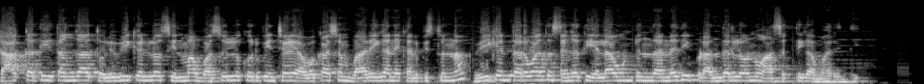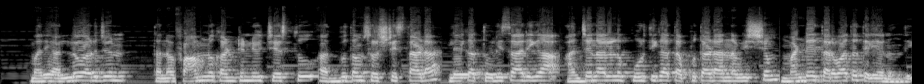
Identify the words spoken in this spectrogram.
టాక్ అతీతంగా తొలి వీకెండ్లో సినిమా వసూళ్ళు కురిపించే అవకాశం భారీగానే కనిపిస్తున్నా వీకెండ్ తర్వాత సంగతి ఎలా ఉంటుందన్నది ఇప్పుడు అందరిలోనూ ఆసక్తిగా మారింది. మరి అల్లు అర్జున్ తన ఫామ్ను కంటిన్యూ చేస్తూ అద్భుతం సృష్టిస్తాడా? లేక తొలిసారిగా అంచనాలను పూర్తిగా తప్పుతాడా అన్న విషయం మండే తర్వాత తెలియనుంది.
